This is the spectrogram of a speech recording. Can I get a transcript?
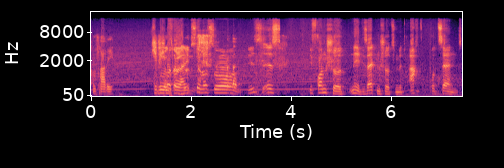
Komm, Fabi. Gib ihm! Das Das wohl ein- Schlimmste, was so ist, ist die Frontschürze, nee, die Seitenschürzen mit 8%.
